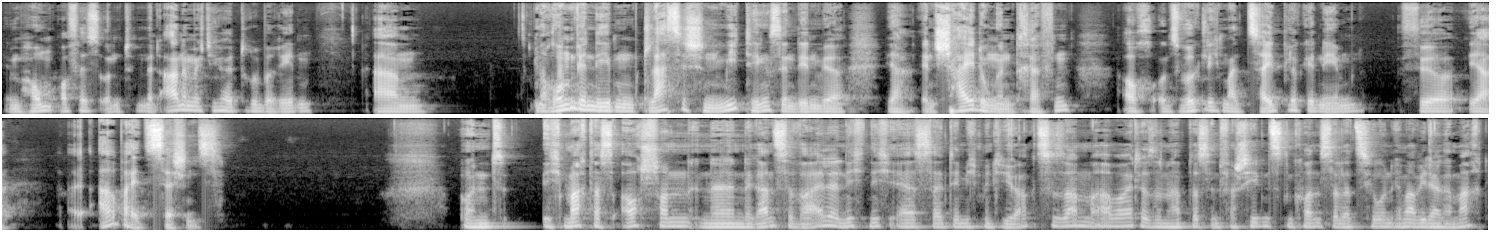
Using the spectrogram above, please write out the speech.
im Homeoffice und mit Arne möchte ich heute drüber reden. Ähm, warum wir neben klassischen Meetings, in denen wir ja Entscheidungen treffen, auch uns wirklich mal Zeitblöcke nehmen für ja, Arbeitssessions. Und ich mache das auch schon eine, eine ganze Weile, nicht, nicht erst seitdem ich mit Jörg zusammenarbeite, sondern habe das in verschiedensten Konstellationen immer wieder gemacht.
